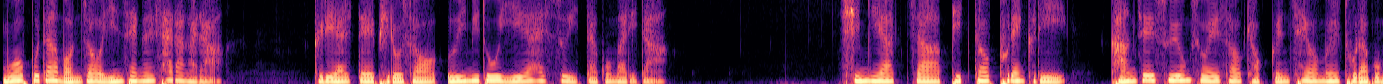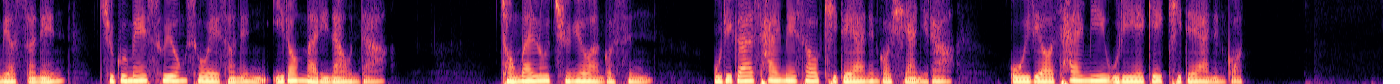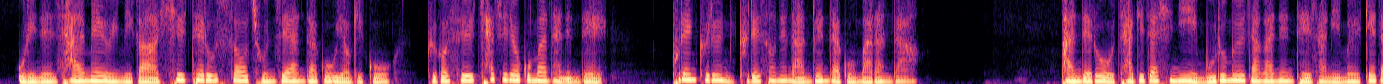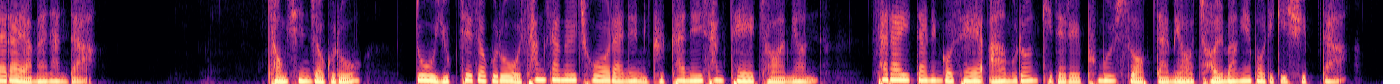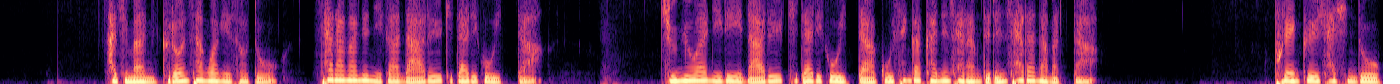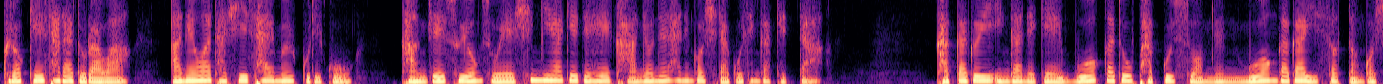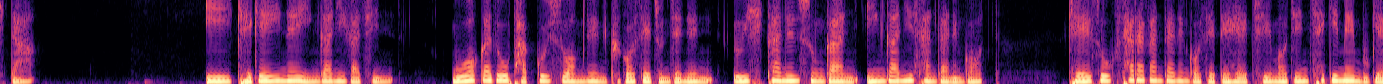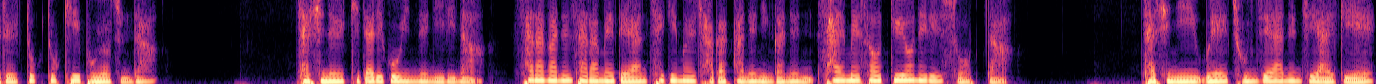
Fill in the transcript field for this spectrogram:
무엇보다 먼저 인생을 사랑하라. 그리할 때 비로소 의미도 이해할 수 있다고 말이다. 심리학자 빅터 프랭클이 강제 수용소에서 겪은 체험을 돌아보며 써낸 죽음의 수용소에서는 이런 말이 나온다. 정말로 중요한 것은 우리가 삶에서 기대하는 것이 아니라 오히려 삶이 우리에게 기대하는 것. 우리는 삶의 의미가 실태로서 존재한다고 여기고 그것을 찾으려고만 하는데 프랭클은 그래서는 안 된다고 말한다. 반대로 자기 자신이 물음을 당하는 대상임을 깨달아야만 한다. 정신적으로 또 육체적으로 상상을 초월하는 극한의 상태에 처하면 살아있다는 것에 아무런 기대를 품을 수 없다며 절망해버리기 쉽다. 하지만 그런 상황에서도 사랑하는 이가 나를 기다리고 있다. 중요한 일이 나를 기다리고 있다고 생각하는 사람들은 살아남았다. 프랭클 자신도 그렇게 살아 돌아와 아내와 다시 삶을 꾸리고 강제 수용소의 심리학에 대해 강연을 하는 것이라고 생각했다. 각각의 인간에게 무엇과도 바꿀 수 없는 무언가가 있었던 것이다. 이 개개인의 인간이 가진 무엇과도 바꿀 수 없는 그것의 존재는 의식하는 순간 인간이 산다는 것, 계속 살아간다는 것에 대해 짊어진 책임의 무게를 똑똑히 보여준다. 자신을 기다리고 있는 일이나 사랑하는 사람에 대한 책임을 자각하는 인간은 삶에서 뛰어내릴 수 없다. 자신이 왜 존재하는지 알기에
